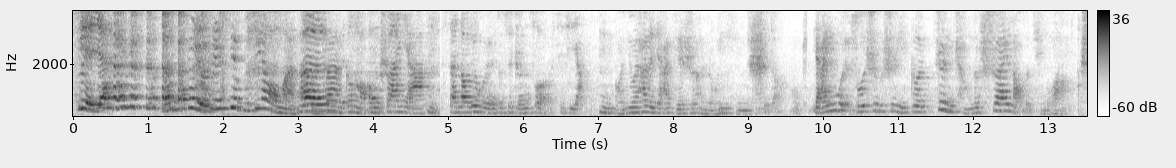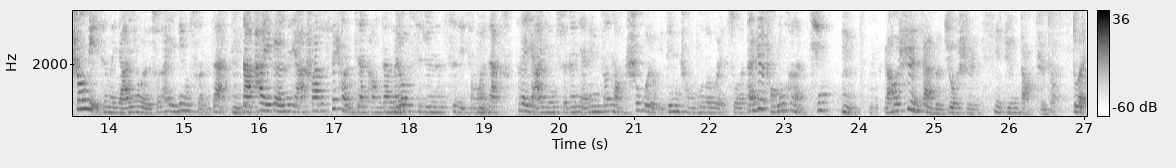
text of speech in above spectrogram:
戒烟。就有些人戒不掉嘛，那怎么办？更好好的刷牙，三到六个月就去诊所洗洗牙。嗯，因为他的牙结石很容易形成。是的，OK，牙龈萎缩是不是一个正常的衰老的情况？生理性的牙龈萎缩它一定存在，哪怕一个人的牙刷的非常健康，在没有细菌的刺激情况下，他的牙龈随着年龄增长是会有一定程度的萎缩，但这个程度会很轻。嗯然后剩下的就是细菌导致的。对，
